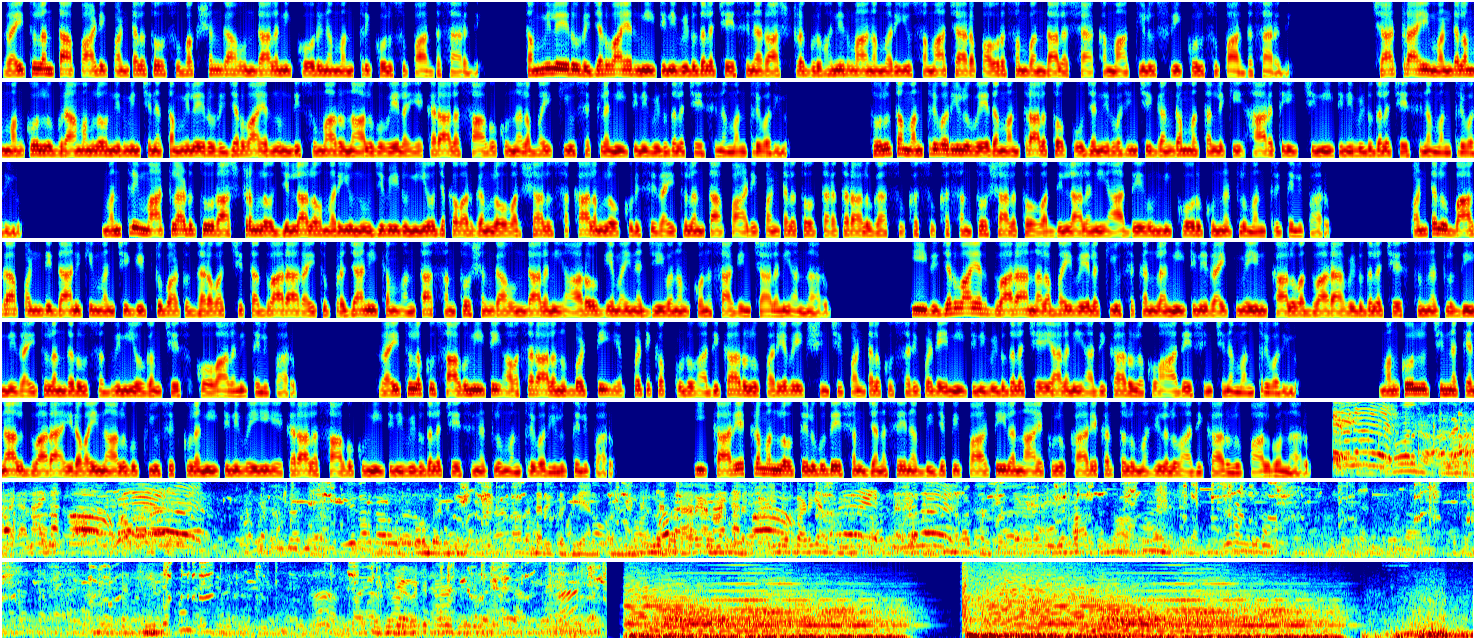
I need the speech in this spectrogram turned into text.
రైతులంతా పాడి పంటలతో సుభక్షంగా ఉండాలని కోరిన మంత్రి కొలుసు పార్థసారథి. తమ్మిలేరు రిజర్వాయర్ నీటిని విడుదల చేసిన రాష్ట్ర గృహనిర్మాణ మరియు సమాచార పౌర సంబంధాల శాఖ మాత్యులు శ్రీ కొలుసు పార్థసారథి. చాట్రాయి మండలం మంకోలు గ్రామంలో నిర్మించిన తమ్మిలేరు రిజర్వాయర్ నుండి సుమారు నాలుగు వేల ఎకరాల సాగుకు నలభై క్యూసెక్ల నీటిని విడుదల చేసిన మంత్రివర్యులు. తొలుత మంత్రివర్యులు వేద మంత్రాలతో పూజ నిర్వహించి గంగమ్మ తల్లికి హారతి ఇచ్చి నీటిని విడుదల చేసిన మంత్రివర్యులు. మంత్రి మాట్లాడుతూ రాష్ట్రంలో జిల్లాలో మరియు నూజివీడు నియోజకవర్గంలో వర్షాలు సకాలంలో కురిసి రైతులంతా పాడి పంటలతో తరతరాలుగా సుఖ సుఖ సంతోషాలతో వర్దిల్లాలని ఆ దేవుణ్ణి కోరుకున్నట్లు మంత్రి తెలిపారు. పంటలు బాగా పండి దానికి మంచి గిట్టుబాటు ధర వచ్చి తద్వారా రైతు ప్రజానీకం అంతా సంతోషంగా ఉండాలని ఆరోగ్యమైన జీవనం కొనసాగించాలని అన్నారు. ఈ రిజర్వాయర్ ద్వారా నలభై వేల క్యూసెకన్ల నీటిని రైట్ మెయిన్ కాలువ ద్వారా విడుదల చేస్తున్నట్లు దీన్ని రైతులందరూ సద్వినియోగం చేసుకోవాలని తెలిపారు. రైతులకు సాగునీటి అవసరాలను బట్టి ఎప్పటికప్పుడు అధికారులు పర్యవేక్షించి పంటలకు సరిపడే నీటిని విడుదల చేయాలని అధికారులకు ఆదేశించిన మంత్రివర్యులు. మంకోలు చిన్న కెనాల్ ద్వారా ఇరవై నాలుగు క్యూసెక్కుల నీటిని వెయ్యి ఎకరాల సాగుకు నీటిని విడుదల చేసినట్లు మంత్రివర్యులు తెలిపారు. ఈ కార్యక్రమంలో తెలుగుదేశం జనసేన బీజేపీ పార్టీల నాయకులు కార్యకర్తలు మహిళలు అధికారులు పాల్గొన్నారు. సరే కొద్దిగా సార్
